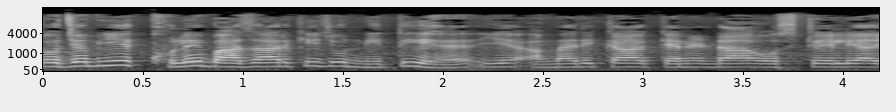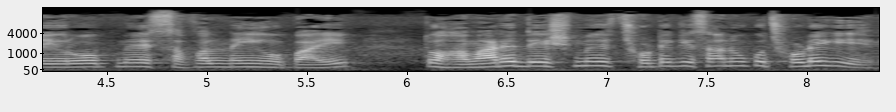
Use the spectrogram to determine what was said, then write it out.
तो जब ये खुले बाज़ार की जो नीति है, ये अमेरिका, कनाडा, ऑस्ट्रेलिया, यूरोप में सफल नहीं हो पाई तो हमारे देश में छोटे किसानों को छोड़ेगी ये?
